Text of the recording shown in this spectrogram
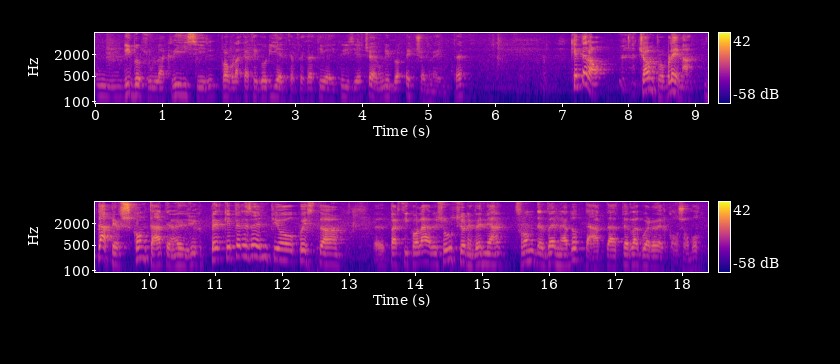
un libro sulla crisi, proprio la categoria interpretativa di crisi, cioè un libro eccellente, che però c'è un problema, dà per scontate, perché per esempio questa eh, particolare soluzione venne, venne adottata per la guerra del Kosovo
